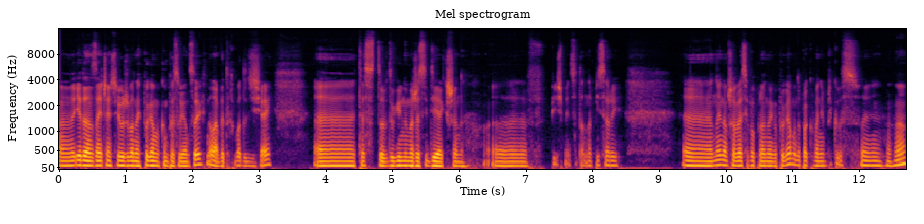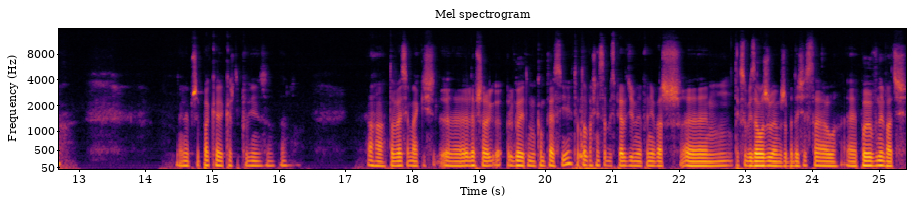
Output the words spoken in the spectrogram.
e, jeden z najczęściej używanych programów kompresujących, no nawet chyba do dzisiaj. E, Test w drugim numerze CD Action e, w piśmie, co tam napisali. E, Najnowsza wersja popularnego programu do pakowania plików. Aha. Najlepszy packer, każdy powinien... Aha, ta wersja ma jakiś lepszy alg- algorytm kompresji, to to właśnie sobie sprawdzimy, ponieważ tak sobie założyłem, że będę się starał porównywać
